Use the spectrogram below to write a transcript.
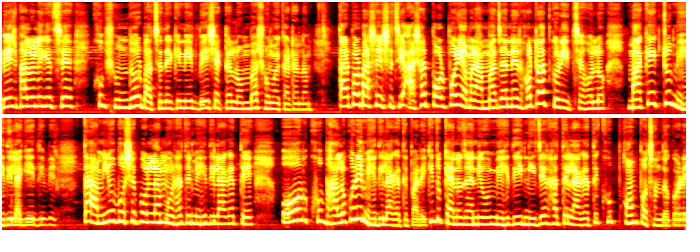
বেশ ভালো লেগেছে। খুব সুন্দর বাচ্চাদেরকে নিয়ে বেশ একটা লম্বা সময় কাটালাম। তারপর বাসায় এসেছি। আসার পরপরই আমার আম্মাজানের হঠাৎ করে ইচ্ছে হলো, মাকে একটু মেহেদি লাগিয়ে দিবে। তা আমিও বসে পড়লাম ওর হাতে মেহেদি লাগাতে। ও খুব ভালো করে মেহেদি লাগাতে পারে, কিন্তু কেন জানি ও মেহেদি নিজের হাতে লাগাতে খুব কম পছন্দ করে।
